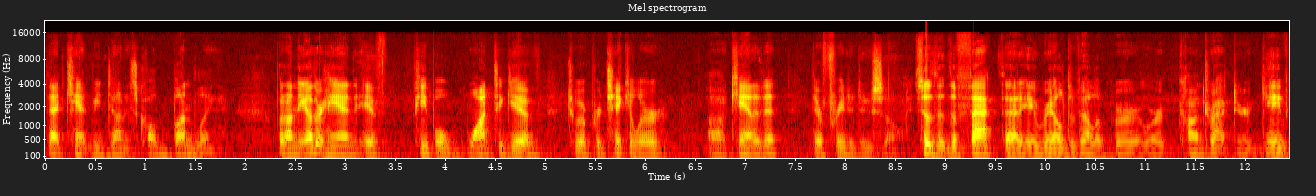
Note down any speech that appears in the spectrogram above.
That can't be done. It's called bundling. But on the other hand, if people want to give to a particular uh, candidate, they're free to do so. So the, the fact that a rail developer or contractor gave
